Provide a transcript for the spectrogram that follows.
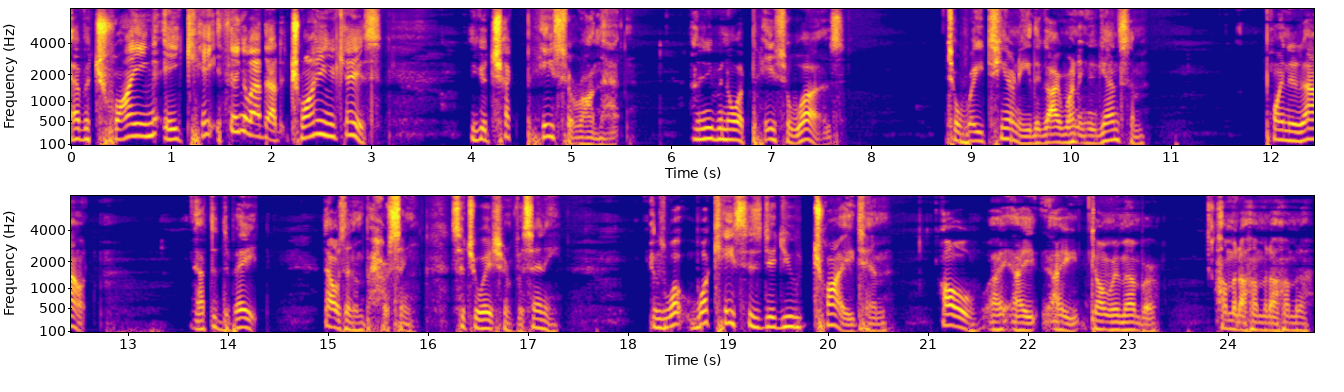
ever trying a case. Think about that. Trying a case. You could check Pacer on that. I didn't even know what Pacer was. Till Ray Tierney, the guy running against him, pointed it out at the debate. That was an embarrassing situation for Sini. It was what what cases did you try, Tim? Oh, I I, I don't remember. Humada, humada, humada.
